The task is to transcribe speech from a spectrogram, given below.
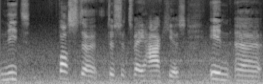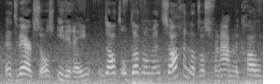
niet paste tussen twee haakjes in uh, het werk zoals iedereen dat op dat moment zag. En dat was voornamelijk gewoon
